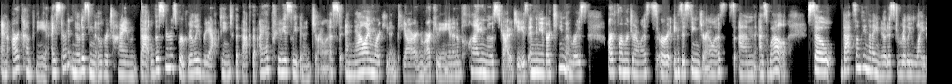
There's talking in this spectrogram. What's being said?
and our company, I started noticing over time that listeners were really reacting to the fact that I had previously been a journalist and now I'm working in PR and marketing and applying those strategies. And many of our team members are former journalists or existing journalists um, as well. So that's something that I noticed really light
